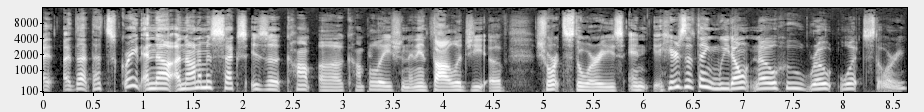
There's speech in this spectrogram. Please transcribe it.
I, I, that that's great. And now, Anonymous Sex is a comp, compilation, an anthology of short stories. And here's the thing: we don't know who wrote what story.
